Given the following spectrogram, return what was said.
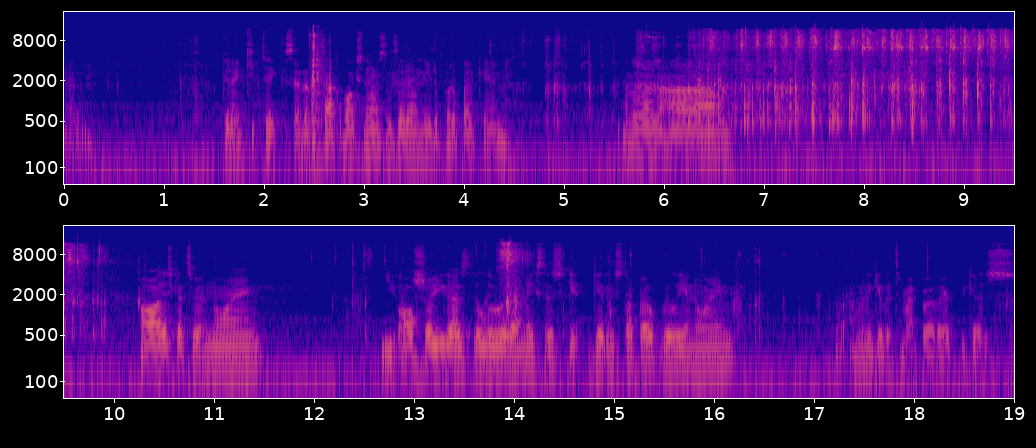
Yeah. I'm gonna take this out of the tackle box now since I don't need to put it back in. And then, um... Oh, this gets a bit annoying. You, I'll show you guys the lure that makes this get, getting stuff out really annoying. But I'm gonna give it to my brother because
